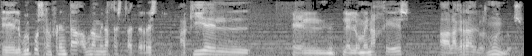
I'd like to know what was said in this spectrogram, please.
el grupo se enfrenta a una amenaza extraterrestre. Aquí el, el, el homenaje es a la Guerra de los Mundos.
